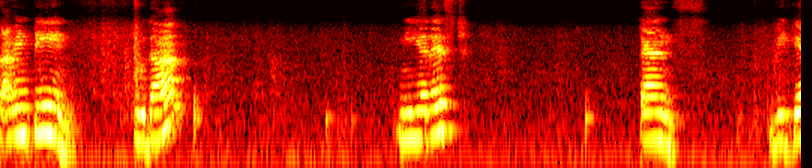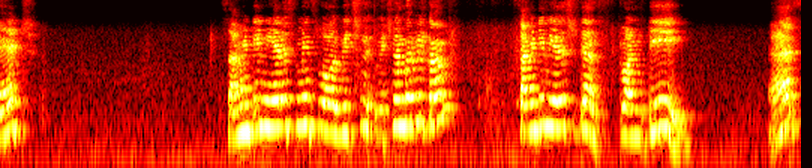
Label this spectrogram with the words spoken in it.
seventeen to the nearest tens. We get seventeen nearest means which which number will come? Seventeen nearest tens. Twenty. As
